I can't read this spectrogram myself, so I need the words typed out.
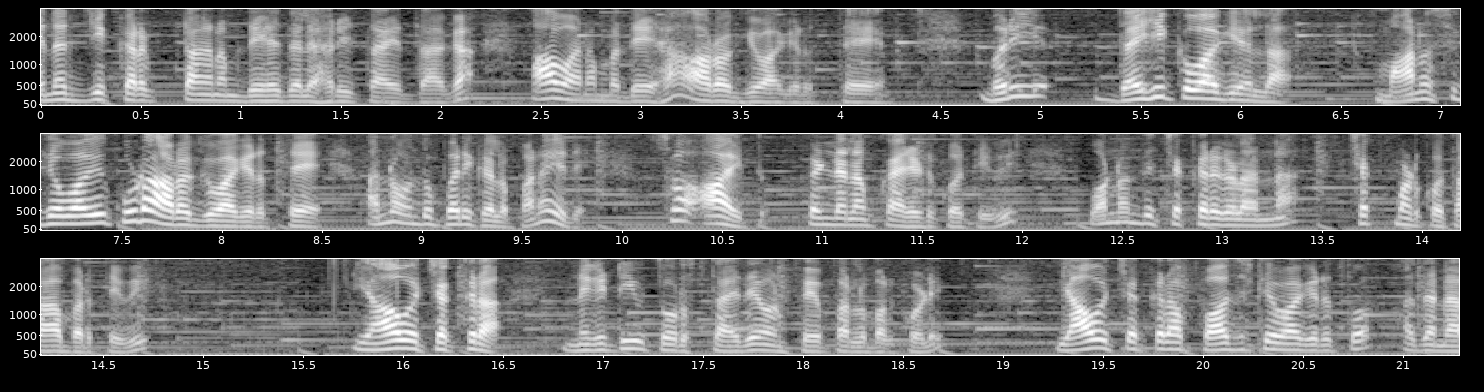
ಎನರ್ಜಿ ಕರೆಕ್ಟಾಗಿ ನಮ್ಮ ದೇಹದಲ್ಲಿ ಹರಿತಾ ಇದ್ದಾಗ, ಆವ ನಮ್ಮ ದೇಹ ಆರೋಗ್ಯವಾಗಿರುತ್ತೆ. ಬರೀ ದೈಹಿಕವಾಗಿ ಅಲ್ಲ, ಮಾನಸಿಕವಾಗಿ ಕೂಡ ಆರೋಗ್ಯವಾಗಿರುತ್ತೆ ಅನ್ನೋ ಒಂದು ಪರಿಕಲ್ಪನೆ ಇದೆ. ಸೊ ಆಯಿತು ಪೆಂಡಲಮ್ ಕಾಯಿ ಹಿಡ್ಕೋತೀವಿ. ಒಂದೊಂದು ಚಕ್ರಗಳನ್ನು ಚೆಕ್ ಮಾಡ್ಕೋತಾ ಬರ್ತೀವಿ. ಯಾವ ಚಕ್ರ ನೆಗೆಟಿವ್ ತೋರಿಸ್ತಾ ಇದೆ ಒಂದು ಪೇಪರಲ್ಲಿ ಬರ್ಕೊಳ್ಳಿ. ಯಾವ ಚಕ್ರ ಪಾಸಿಟಿವ್ ಆಗಿರುತ್ತೋ ಅದನ್ನು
